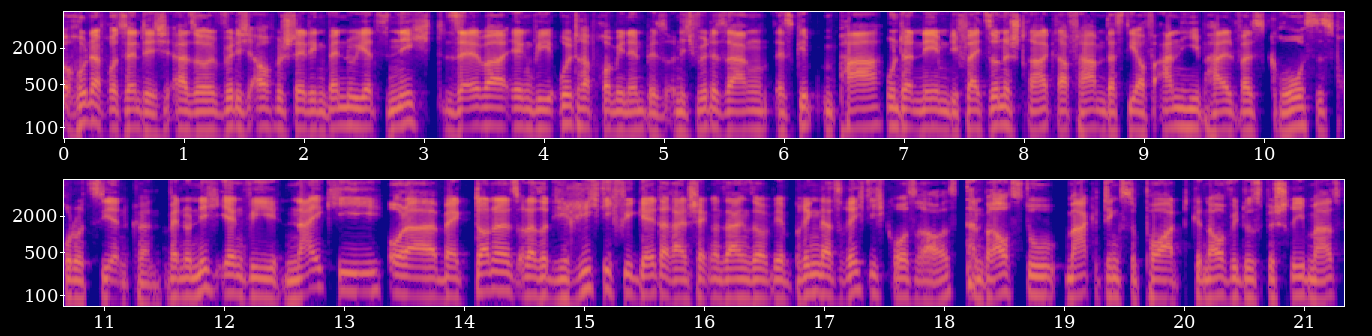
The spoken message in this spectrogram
Hundertprozentig. Also würde ich auch bestätigen, wenn du jetzt nicht selber irgendwie ultra prominent bist. Und ich würde sagen, es gibt ein paar Unternehmen, die vielleicht so eine Strahlkraft haben, dass die auf Anhieb halt was Großes produzieren können. Wenn du nicht irgendwie Nike oder McDonalds oder so, die richtig viel Geld da reinstecken und sagen so, wir bringen das richtig groß raus, dann brauchst du Marketing-Support, genau wie du es beschrieben hast.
